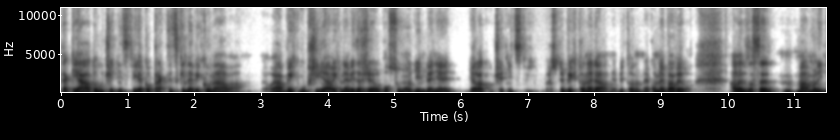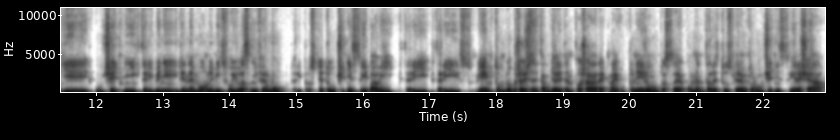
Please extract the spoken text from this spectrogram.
tak já to účetnictví jako prakticky nevykonávám. Jo, já bych upřímně já bych nevydržel 8 hodin denně dělat účetnictví. Prostě bych to nedal, mě by to jako nebavilo. Ale zase mám lidi, účetní, který by nikdy nemohli mít svoji vlastní firmu, který prostě to účetnictví baví, který, který je jim v tom dobře, že si tam dělají ten pořádek, mají úplně jinou zase jako mentalitu směrem k tomu účetnictví než já.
